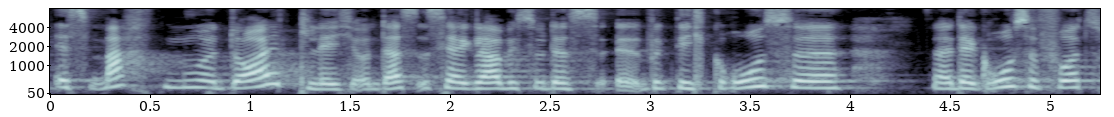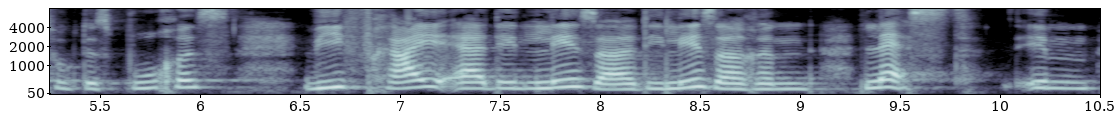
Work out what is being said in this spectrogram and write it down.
Es macht nur deutlich, und das ist ja, glaube ich, so das äh, wirklich große, der große Vorzug des Buches, wie frei er den Leser, die Leserin lässt im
